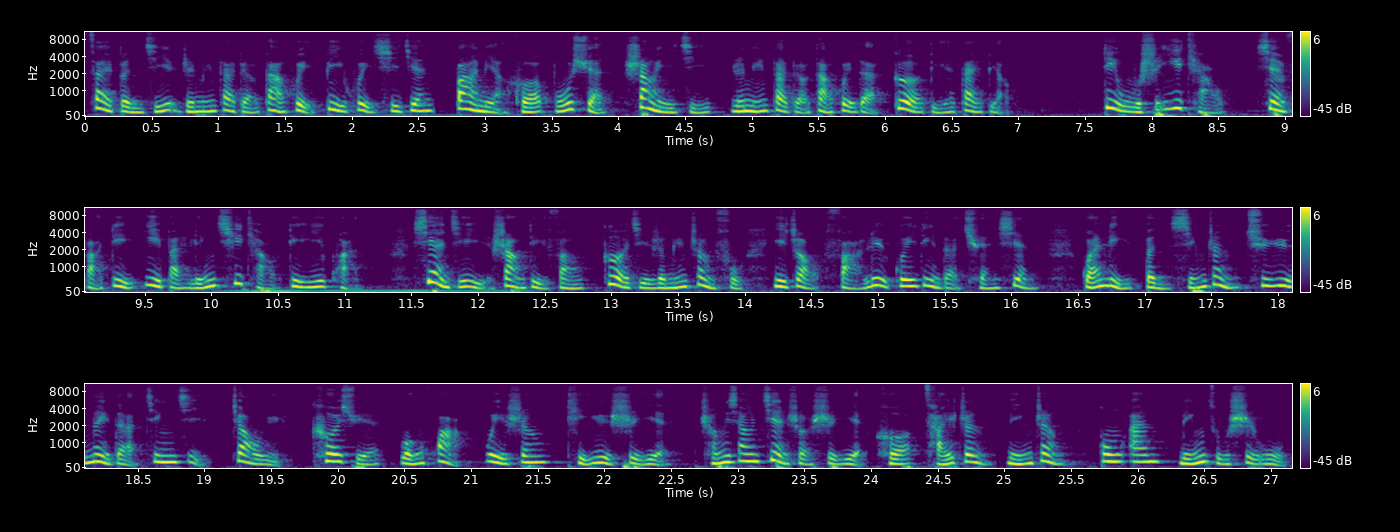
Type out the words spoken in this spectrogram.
在本级人民代表大会闭会期间罢免和补选上一级人民代表大会的个别代表。第五十一条，宪法第一百零七条第一款。县级以上地方各级人民政府依照法律规定的权限管理本行政区域内的经济、教育、科学、文化、卫生、体育事业、城乡建设事业和财政、民政、公安、民族事务、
